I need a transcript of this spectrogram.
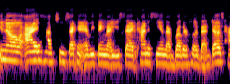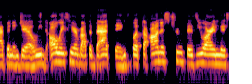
You know, I have to second everything that you said, kind of seeing that brotherhood that does happen in jail. We always hear about the bad things, but the honest truth is you are in this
